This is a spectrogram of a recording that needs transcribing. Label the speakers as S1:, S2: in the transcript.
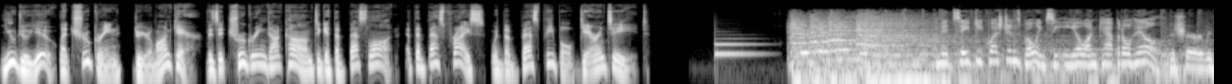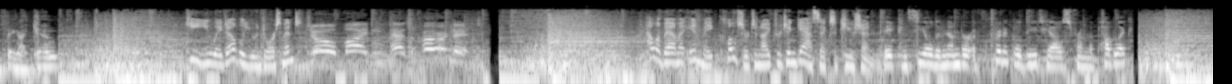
S1: You do you. Let TruGreen do your lawn care. Visit trugreen.com to get the best lawn at the best price with the best people guaranteed.
S2: Amid safety questions, Boeing CEO on Capitol Hill.
S3: To share everything I can.
S2: Key UAW endorsement.
S4: Joe Biden has earned it.
S2: Alabama inmate closer to nitrogen gas execution.
S5: They've concealed a number of critical details from the public.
